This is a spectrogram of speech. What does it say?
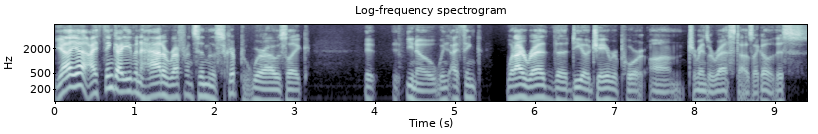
Yeah, yeah. I think I even had a reference in the script where I was like, it, it you know, when I think when I read the DOJ report on Jermaine's arrest, I was like, oh, this,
